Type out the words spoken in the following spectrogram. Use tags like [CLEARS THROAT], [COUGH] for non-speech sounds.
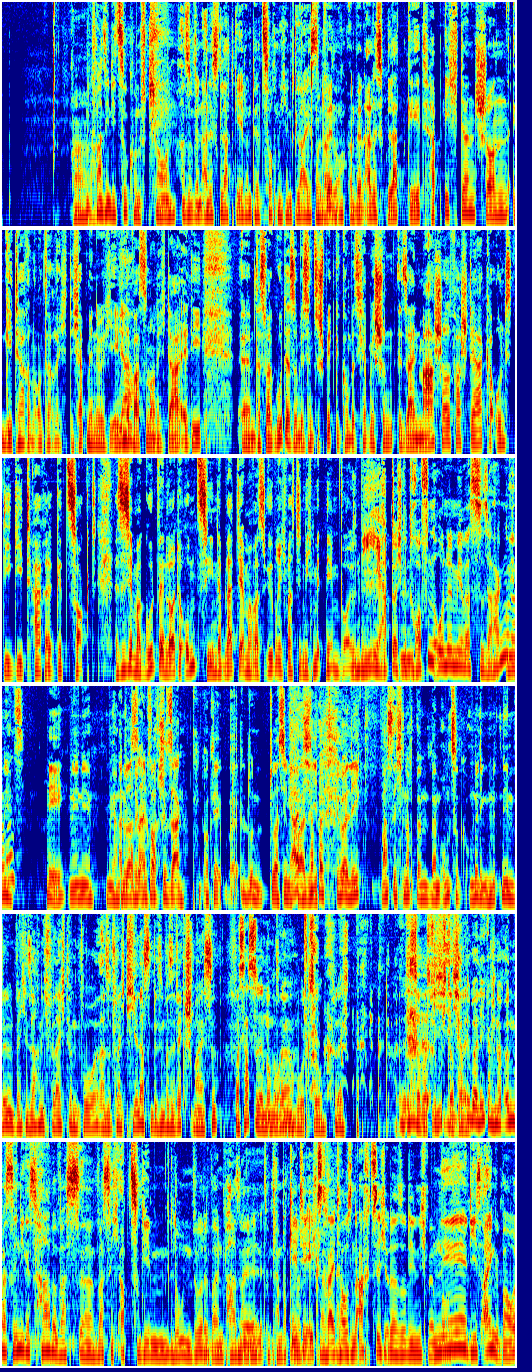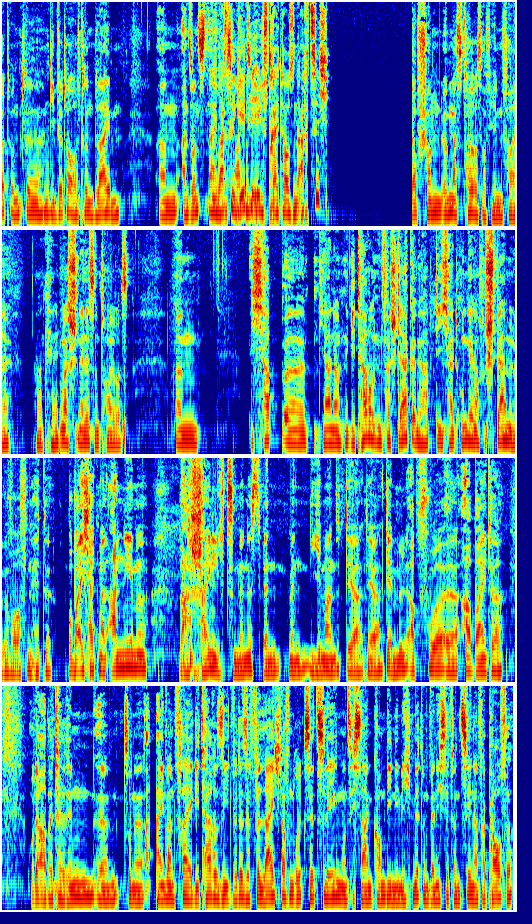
Und quasi in die Zukunft schauen. Also wenn alles glatt geht und der Zug nicht entgleist Und oder wenn, so. und wenn alles glatt geht, habe ich dann schon Gitarrenunterricht. Ich habe mir nämlich eben, Ja. da warst du noch nicht da, Eddie, ähm, das war gut, dass du ein bisschen zu spät gekommen bist. Ich habe mir schon seinen Marshall-Verstärker und die Gitarre gezockt. Das ist ja mal gut, wenn Leute umziehen, da bleibt ja immer was übrig, was die nicht mitnehmen wollen. Wie, ihr habt euch getroffen, ohne mir was zu sagen? Nee, oder nee. was? Nee, Nee, nee. Wir haben Ah, du hast einfach gesagt, okay, und du hast ihm Ja, ich quasi. habe halt überlegt, was ich noch beim, beim Umzug unbedingt mitnehmen will und welche Sachen ich vielleicht irgendwo, also vielleicht hier lasse, ein bisschen was wegschmeiße. was hast du denn noch und, im äh, Angebot so? Vielleicht ist da was für mich Ich, ich habe dabei. überlegt, ob ich noch irgendwas Sinniges habe, was, äh, was sich abzugeben lohnen würde, weil ein paar Sachen, so Klamotten GTX schmeiß ich halt 3080 oder so, die nicht mehr brauchst? Nee, die ist eingebaut und äh, die wird auch drin bleiben. Ähm, ansonsten eigentlich. Du hast eine GTX richtig- 3080? Ich glaube schon, irgendwas Teures auf jeden Fall. Okay. Irgendwas Schnelles und Teures. Ähm, ich habe äh, ja noch eine Gitarre und einen Verstärker gehabt, die ich halt ungern auf den Sperrmüll geworfen hätte. Wobei ich halt mal annehme, wahrscheinlich zumindest, wenn, wenn jemand, der, der, der Müllabfuhrarbeiter äh, Arbeiter oder Arbeiterinnen ähm, so eine einwandfreie Gitarre sieht, wird er sie vielleicht auf den Rücksitz legen und sich sagen, komm, die nehme ich mit und wenn ich sie für einen Zehner verkaufe,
